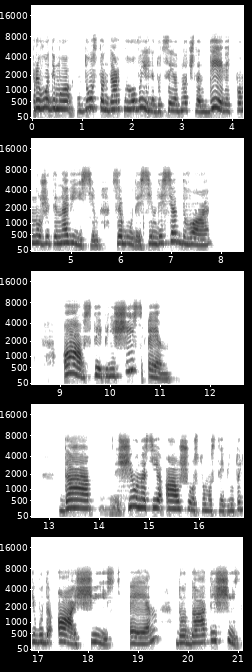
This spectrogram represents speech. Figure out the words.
приводимо до стандартного вигляду цей одночлен. 9 помножити на 8 це буде 72 а в степені 6n. Да, ще у нас є а у шостому степені, тоді буде А6n додати 6.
